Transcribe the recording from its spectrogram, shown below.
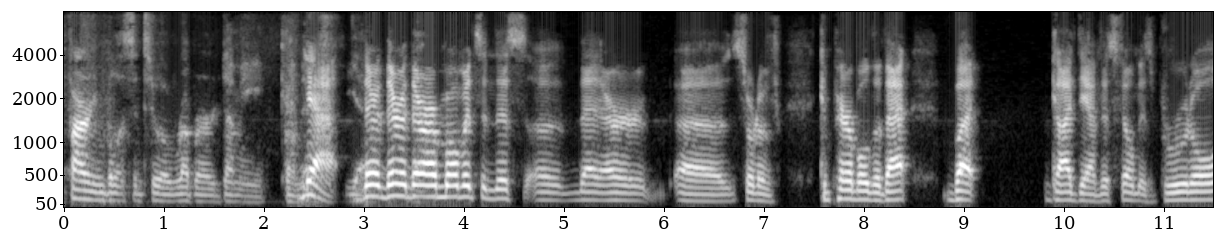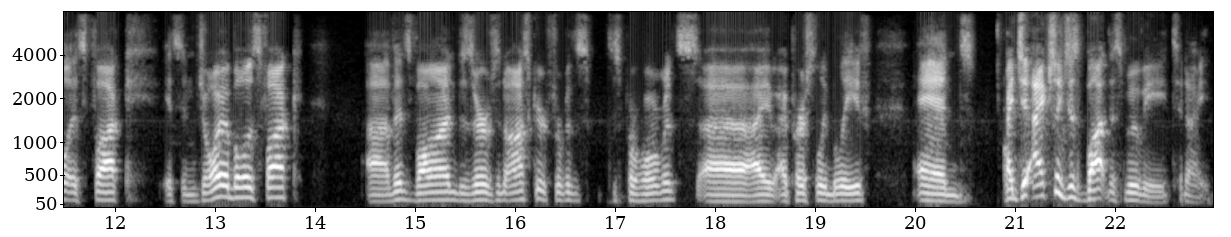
firing bullets into a rubber dummy kind of yeah, yeah there there there are moments in this uh, that are uh, sort of comparable to that, but goddamn, this film is brutal as fuck. It's enjoyable as fuck. Uh, Vince Vaughn deserves an Oscar for this, this performance. Uh, I, I personally believe, and I, ju- I actually just bought this movie tonight.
